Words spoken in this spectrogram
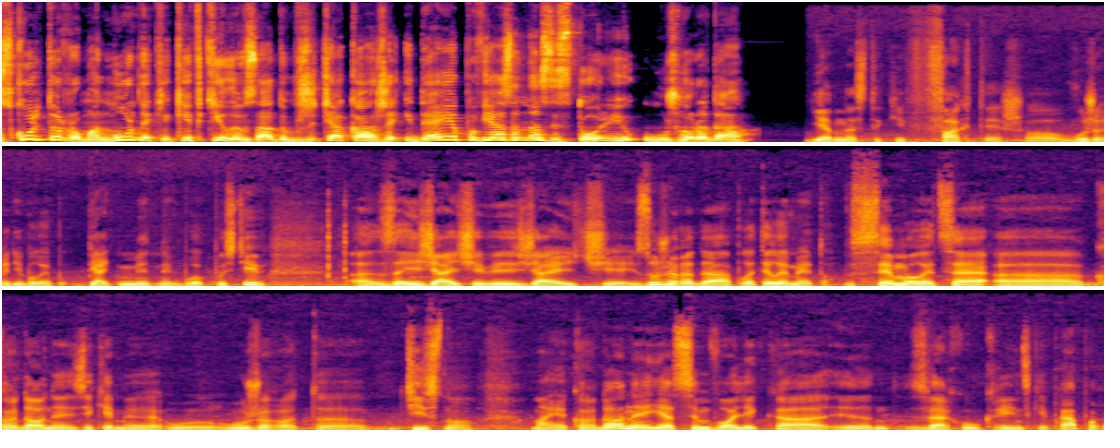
Скульптор Роман Мурник, який втілив задум в життя, каже, ідея пов'язана з історією Ужгорода. Є в нас такі факти, що в Ужгороді були п'ять митних блокпостів. Е, Заїжджаючи, виїжджаючи з Ужгорода, платили мито. Символи це е, кордони, з якими Ужгород е, тісно має кордони, є символіка, зверху український прапор.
